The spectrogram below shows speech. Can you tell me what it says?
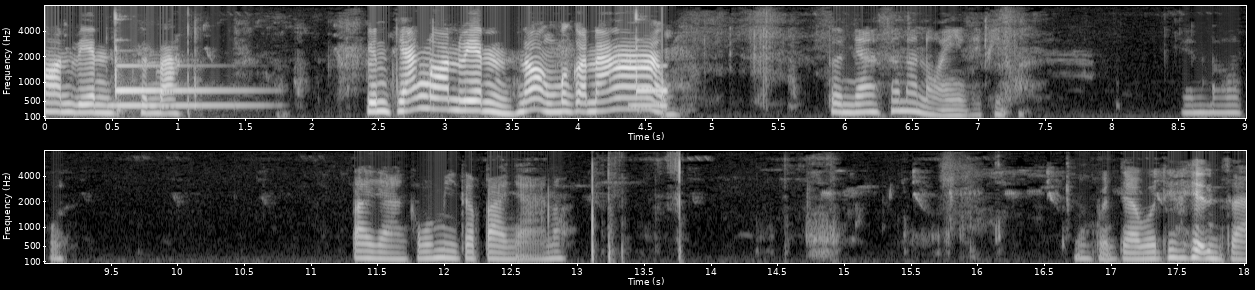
นอนเวียนขึ้นมาขึ้นเทียงนอนเวียนน้องมึงก็น่าต้นยางซะมาหน่อยสิพี่น้องเห็นบ่คุณป่ายางก็บ่มีแต่ป่าหญ้าเนาะมันผลจะบ่ที่เห็นสา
